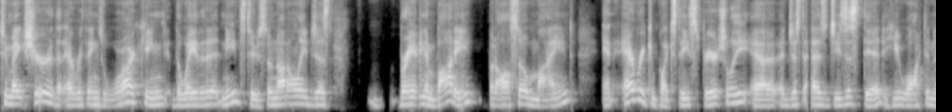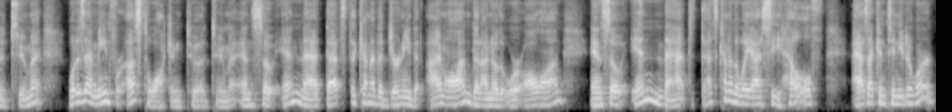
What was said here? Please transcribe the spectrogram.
to make sure that everything's working the way that it needs to. So not only just brain and body, but also mind and every complexity spiritually, uh, just as Jesus did, he walked into attunement. What does that mean for us to walk into attunement? And so in that, that's the kind of the journey that I'm on, that I know that we're all on. And so in that, that's kind of the way I see health as I continue to learn.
